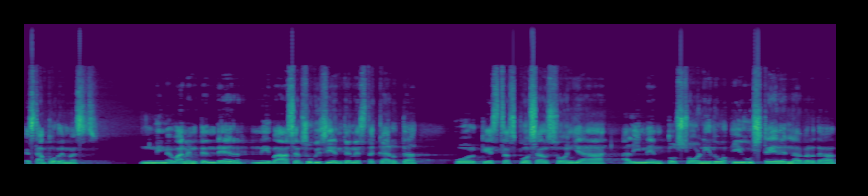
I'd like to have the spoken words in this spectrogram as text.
Están por demás. Ni me van a entender, ni va a ser suficiente en esta carta, porque estas cosas son ya alimento sólido y ustedes, la verdad,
